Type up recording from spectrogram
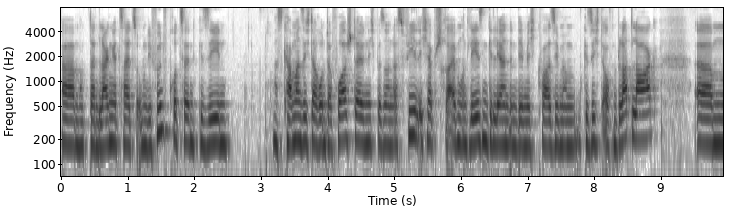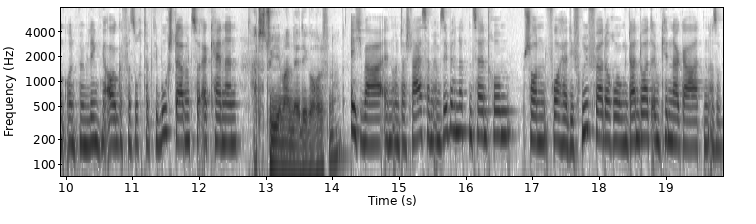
Ähm, habe dann lange Zeit so um die 5 Prozent gesehen. Was kann man sich darunter vorstellen? Nicht besonders viel. Ich habe Schreiben und Lesen gelernt, indem ich quasi mit dem Gesicht auf dem Blatt lag ähm, und mit dem linken Auge versucht habe, die Buchstaben zu erkennen. Hattest du jemanden, der dir geholfen hat? Ich war in Unterschleißheim im Sehbehindertenzentrum, schon vorher die Frühförderung, dann dort im Kindergarten. Also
